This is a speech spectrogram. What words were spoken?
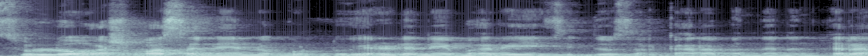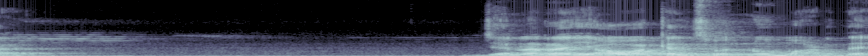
ಸುಳ್ಳು ಆಶ್ವಾಸನೆಯನ್ನು ಕೊಟ್ಟು ಎರಡನೇ ಬಾರಿ ಸಿದ್ದು ಸರ್ಕಾರ ಬಂದ ನಂತರ ಜನರ ಯಾವ ಕೆಲಸವನ್ನೂ ಮಾಡದೆ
